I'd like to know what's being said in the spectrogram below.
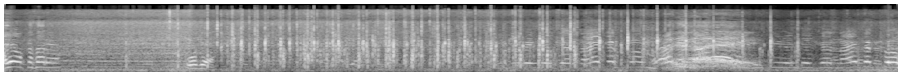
అయ్యా ఒక్కసారి. ఓకే వెంకటేష్ గారి నాయకత్వం. వెంకటేష్ గారి నాయకత్వం.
